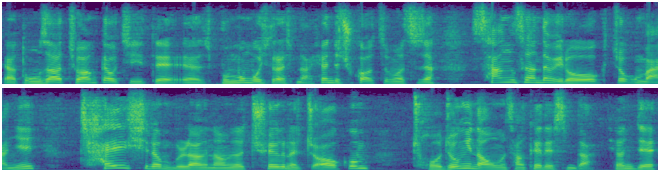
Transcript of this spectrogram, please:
자, 동사 저항대하고 지지대 예, 분봉 보시도록 하겠습니다. 현재 주가 어쩌면 상승한다면 이렇게 조금 많이 차익 실험 물량이 나오면서 최근에 조금 조정이 나오는 상태가 됐습니다. 현재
